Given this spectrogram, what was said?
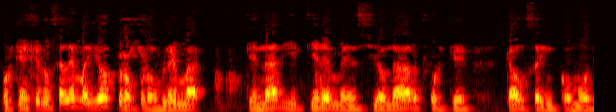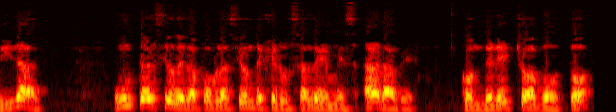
porque en Jerusalén hay otro problema que nadie quiere mencionar porque causa incomodidad. Un tercio de la población de Jerusalén es árabe, con derecho a voto,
